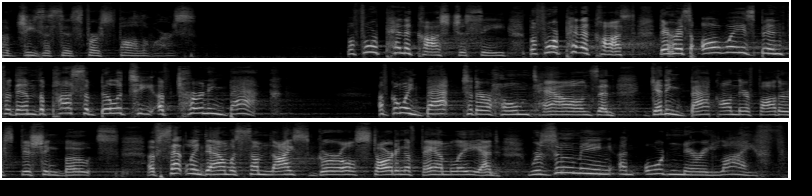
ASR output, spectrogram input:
of Jesus' first followers. Before Pentecost, you see, before Pentecost, there has always been for them the possibility of turning back, of going back to their hometowns and getting back on their father's fishing boats, of settling down with some nice girl, starting a family, and resuming an ordinary life.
